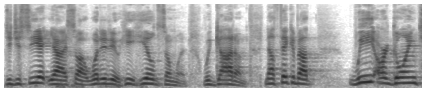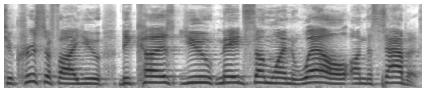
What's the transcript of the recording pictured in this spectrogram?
Did you see it? Yeah, I saw it. What did he do? He healed someone. We got him. Now, think about we are going to crucify you because you made someone well on the Sabbath.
